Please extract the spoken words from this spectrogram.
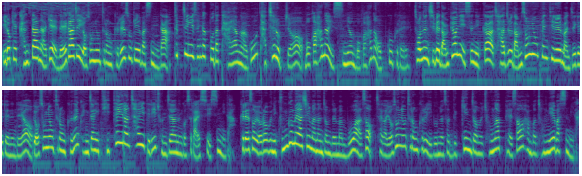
이렇게 간단하게 네 가지 여성용 트렁크를 소개해봤습니다. 특징이 생각보다 다양하고 다채롭죠. 뭐가 하나 있으면 뭐가 하나 없고 그래. 저는 집에 남편이 있으니까 자주 남성용 팬티를 만지게 되는데요. 여성용 트렁크는 굉장히 디테일한 차이들이 존재하는 것을 알 수 있습니다. 그래서 여러분이 궁금해하실 만한 점들만 모아서 제가 여성용 트렁크를 입으면서 느낀 점을 종합해서 한번 정리해봤습니다.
